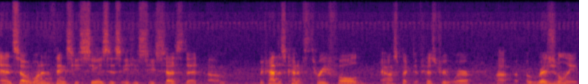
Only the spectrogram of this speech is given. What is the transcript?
and so one of the things he sees is he, he says that um, we've had this kind of threefold aspect of history where uh, originally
